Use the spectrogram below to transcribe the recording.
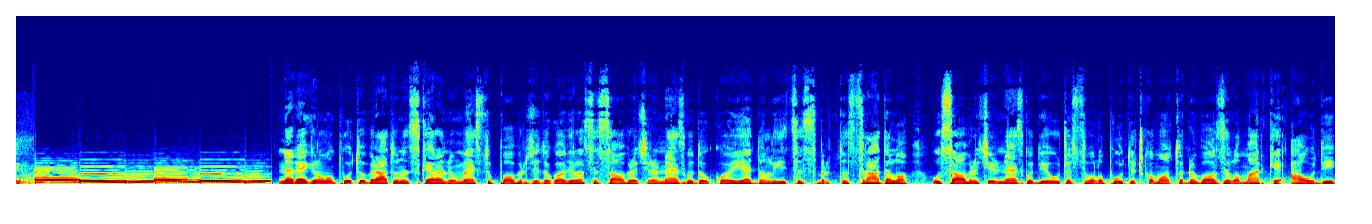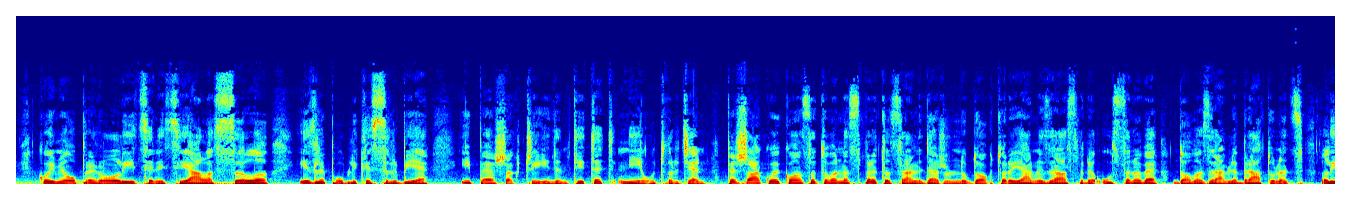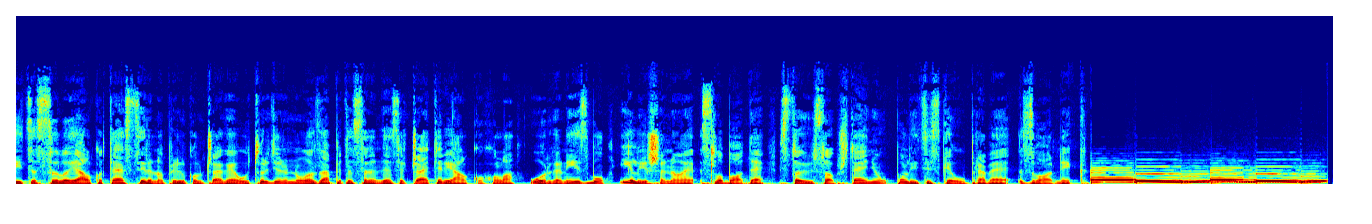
Na regionalnom putu Bratu nad Skelene u mestu Pobrđe dogodila se saobraćena nezgoda u kojoj jedno lice smrtno stradalo. U saobraćenju nezgodi je učestvovalo putičko motorno vozilo marke Audi kojim je upravilo lice inicijala SL iz Republike Srbije i pešak čiji identitet nije utvrđen. Pešaku je konstatovana smrt od strane dežurnog doktora javne zdravstvene ustanove Doma zdravlja Bratunac. Lice SL je alkotestirano prilikom čega je utvrđeno 0,74 alkohola u organizmu i i lišeno je slobode, stoji u saopštenju policijske uprave Zvornik.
